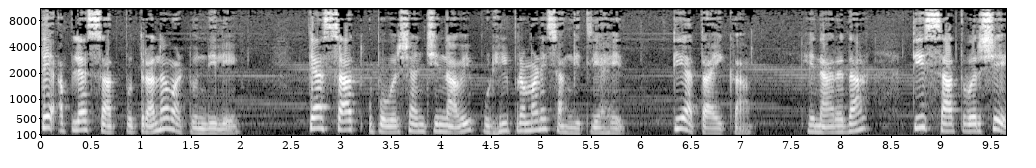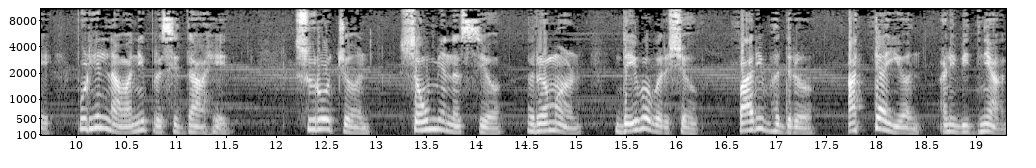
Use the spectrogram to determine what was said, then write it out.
ते आपल्या सात पुत्रांना वाटून दिले. त्या सात उपवर्षांची नावे पुढील प्रमाणे सांगितली आहेत. ती आता ऐका. हे नारदा ती सात वर्षे पुढील नावांनी प्रसिद्ध आहेत. सुरोचन सौम्यनस्य रमण देववर्षक पारिभद्र आत्यायन आणि विज्ञान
